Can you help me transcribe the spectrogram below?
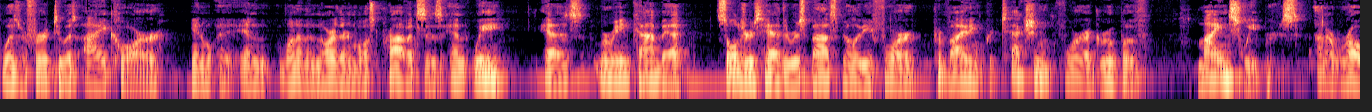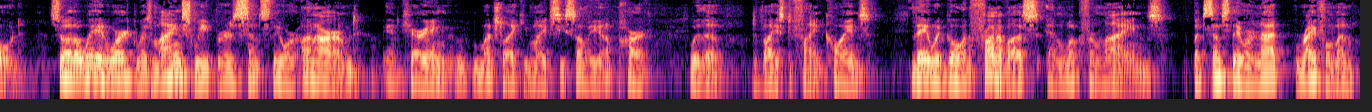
was referred to as I Corps in in one of the northernmost provinces, and we, as Marine combat soldiers, had the responsibility for providing protection for a group of minesweepers on a road. So the way it worked was minesweepers, since they were unarmed and carrying, much like you might see somebody in a park with a device to find coins, they would go in front of us and look for mines. But since they were not riflemen,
